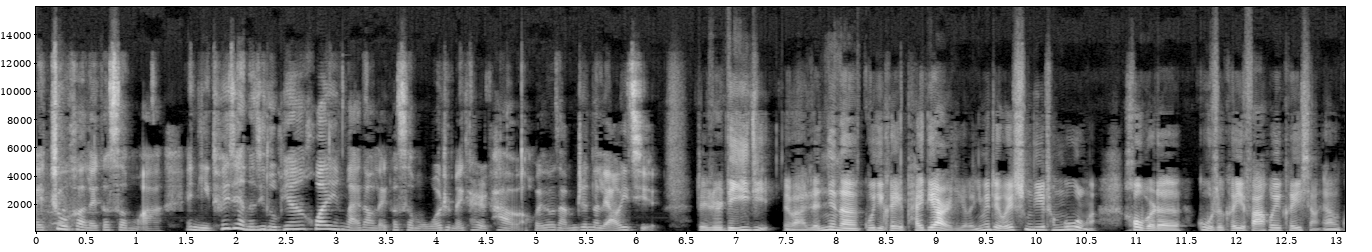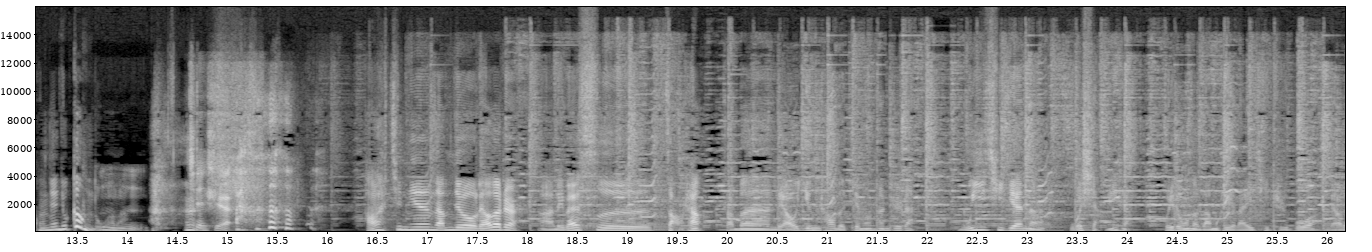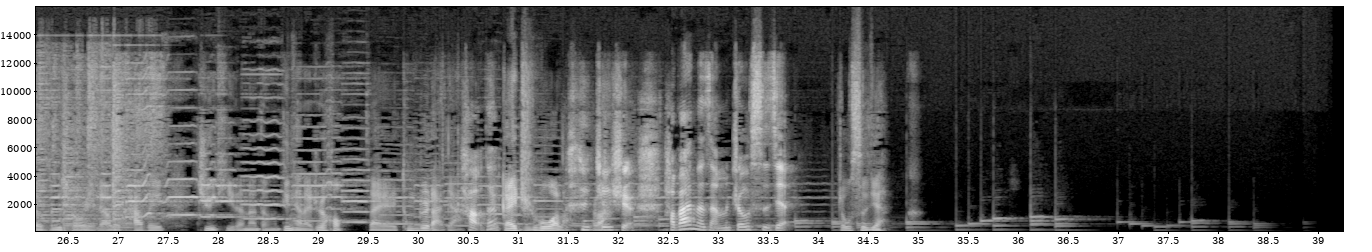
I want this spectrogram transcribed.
哎，祝贺雷克瑟姆啊！哎，你推荐的纪录片《欢迎来到雷克瑟姆》，我准备开始看了。回头咱们真的聊一期。这是第一季，对吧？人家呢，估计可以拍第二季了，因为这回升级成功了嘛。后边的故事可以发挥、可以想象的空间就更多了。嗯，确实。好了，今天咱们就聊到这儿啊！礼拜四早上咱们聊英超的天王山之战。五一期间呢，我想一想，回头呢咱们可以来一期直播，聊聊足球，也聊聊咖啡。具体的呢，等定下来之后再通知大家。好的，该直播了，真是好吧？那咱们周四见。周四见。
